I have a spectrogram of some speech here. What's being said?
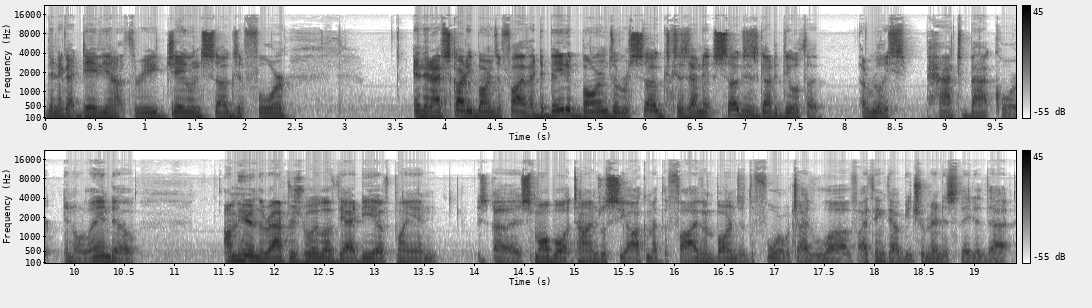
Then I got Davion at three, Jalen Suggs at four, and then I have Scottie Barnes at five. I debated Barnes over Suggs because I know Suggs has got to deal with a, a really packed backcourt in Orlando. I'm hearing the Raptors really love the idea of playing uh, small ball at times with Siakam at the five and Barnes at the four, which I love. I think that would be tremendous if they did that.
